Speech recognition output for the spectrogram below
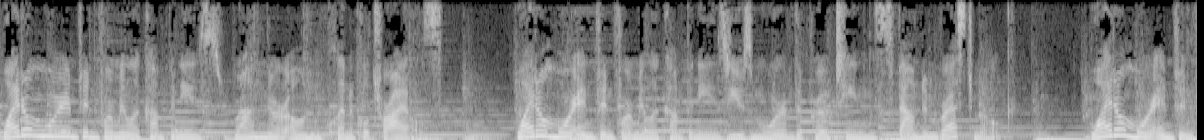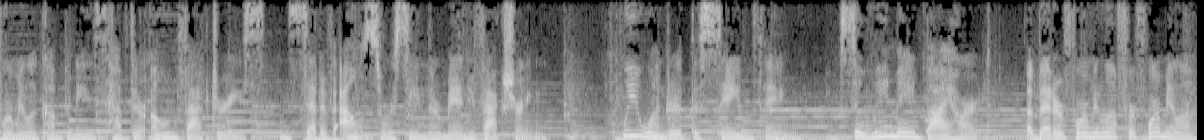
Why don't more infant formula companies run their own clinical trials? Why don't more infant formula companies use more of the proteins found in breast milk? Why don't more infant formula companies have their own factories instead of outsourcing their manufacturing? We wondered the same thing. So we made ByHeart, a better formula for formula.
